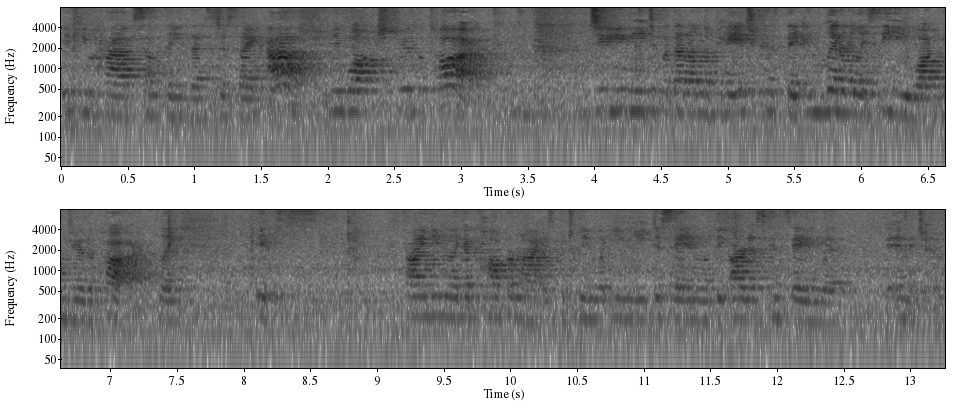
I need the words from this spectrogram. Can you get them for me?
if you have something that's just like, ah, we walked through the park, do you need to put that on the page? Because they can literally see you walking through the park. Like, it's finding like a compromise between what you need to say and what the artist can say with the images.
